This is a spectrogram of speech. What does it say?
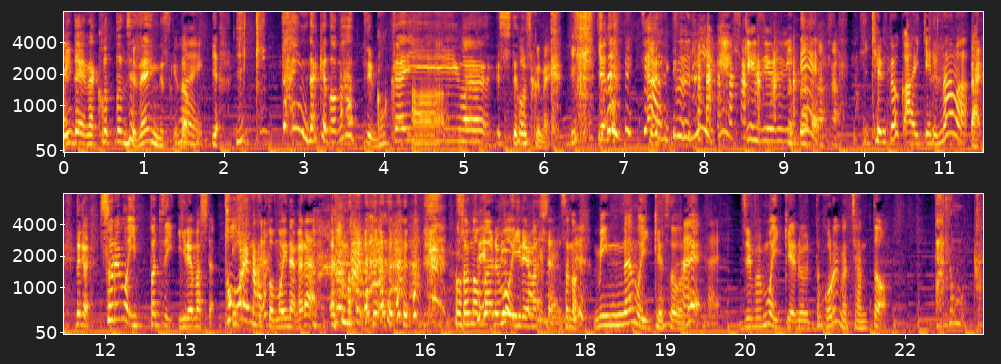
みたいなことじゃないんですけど、はい。い、や行きたいんだけどなっていう誤解はしてほしくない。いじゃあ普通にスケジュール見て 行けるとこあ行けるなは。はい、だからそれも一発入れました。通れなと思いながら その丸も入れました。そのみんなもいけそうで、はいはい。自分もいけるところにもちゃんと頼むから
